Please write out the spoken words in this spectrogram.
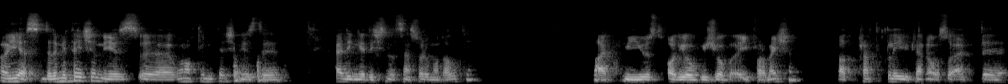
Uh, yes, the limitation is, uh, one of the limitation is the adding additional sensory modality. Like we used audio visual information, but practically you can also add the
